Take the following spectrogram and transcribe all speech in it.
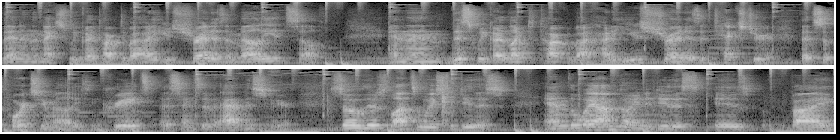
Then in the next week I talked about how to use shred as a melody itself. And then this week I'd like to talk about how to use shred as a texture that supports your melodies and creates a sense of atmosphere. So there's lots of ways to do this. And the way I'm going to do this is by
